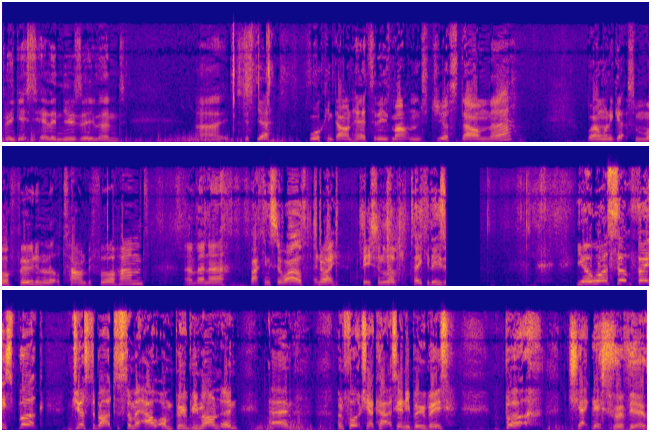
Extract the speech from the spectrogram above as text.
biggest hill in New Zealand. Uh, just, yeah, walking down here to these mountains just down there, where I'm going to get some more food in a little town beforehand, and then uh, back into the wild. Anyway, peace and love, take it easy. Yo, what's up Facebook? Just about to summit out on Booby Mountain. Um, unfortunately I can't see any boobies, but check this review.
